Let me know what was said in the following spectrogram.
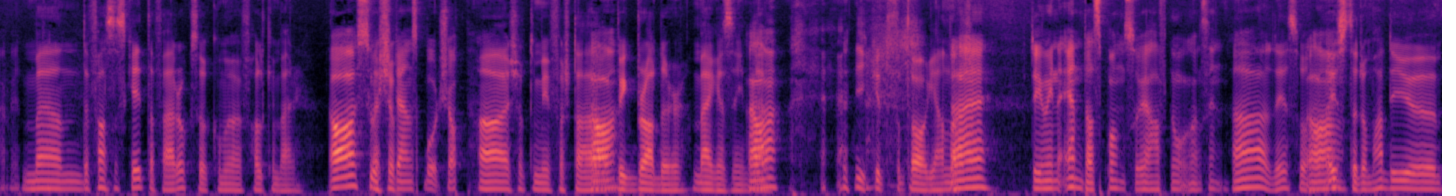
jag vet Men det fanns en skateaffär också, kommer jag ihåg, i Falkenberg. Ja, köpt- Dance Board Shop. Ja, jag köpte min första Ja. Big Brother Magazine Ja, där. Gick inte att få tag i annars. nej. Det är min enda sponsor jag haft någonsin. Ja, det är så. Ja. Just det, de hade ju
